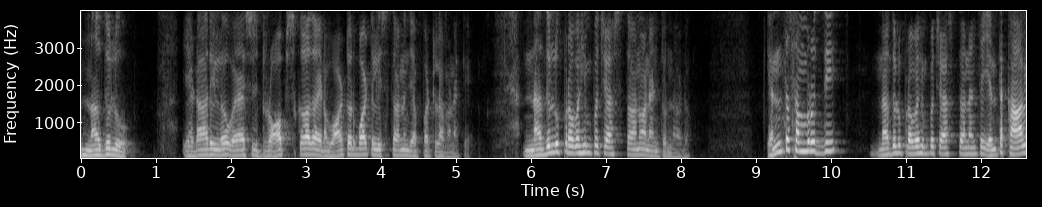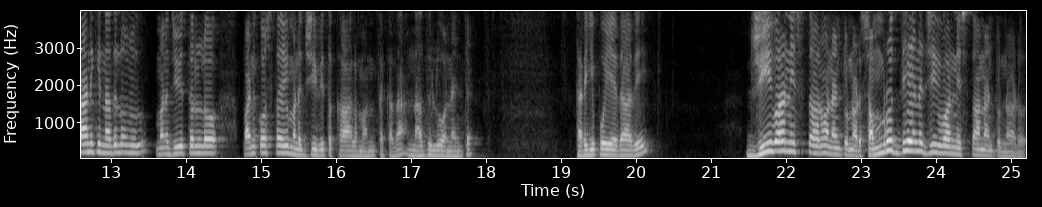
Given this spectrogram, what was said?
నదులు ఎడారిలో వయాసిస్ డ్రాప్స్ కాదు ఆయన వాటర్ బాటిల్ ఇస్తానని చెప్పట్లే మనకి. నదులు ప్రవహింపచేస్తాను అని అంటున్నాడు. ఎంత సమృద్ధి నదులు ప్రవహింపచేస్తానంటే ఎంత కాలానికి నదులు మన జీవితంలో పనికొస్తాయి మన జీవిత కాలం అంతా కదా నదులు అని అంటే తరిగిపోయేదా అది? జీవాన్ని ఇస్తాను అని అంటున్నాడు. సమృద్ధి అయిన జీవాన్ని ఇస్తాను అంటున్నాడు.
